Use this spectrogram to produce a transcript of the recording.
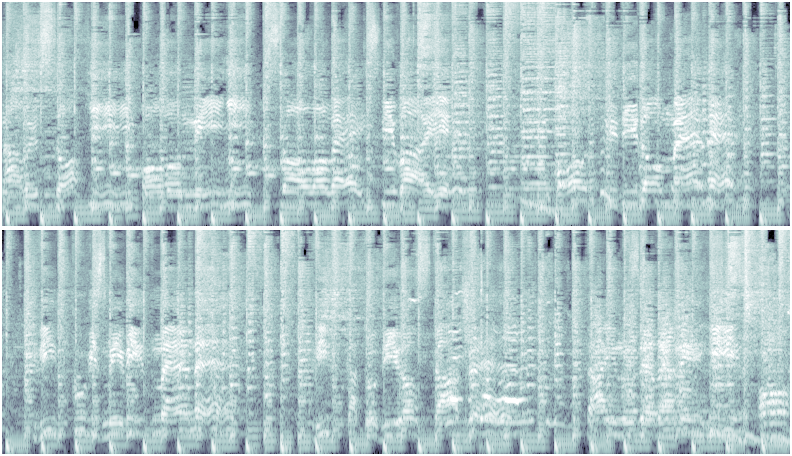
на високій полонині соловей співає, Боже, прийди до мене, квітку візьми від мене, квітка тобі розкаже, тайну зелений гір. Ого,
